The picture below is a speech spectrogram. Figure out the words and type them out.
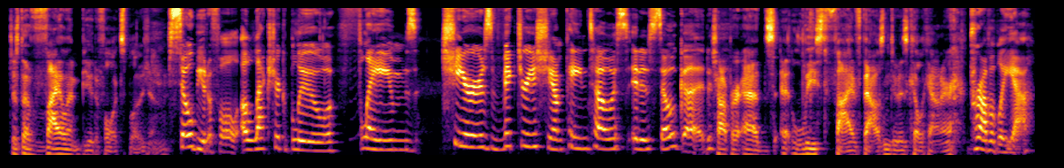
Just a violent, beautiful explosion. So beautiful. Electric blue, flames, cheers, victory, champagne toast. It is so good. Chopper adds at least 5,000 to his kill counter. Probably, yeah.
